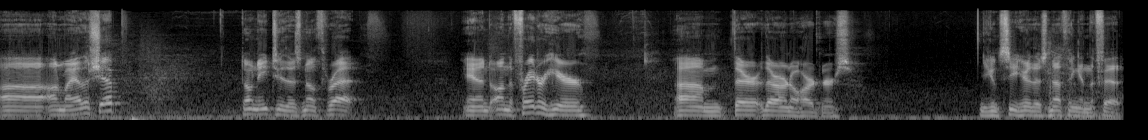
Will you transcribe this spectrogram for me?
uh, on my other ship? Don't need to, there's no threat. And on the freighter here, um, there, there are no hardeners. You can see here there's nothing in the fit.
